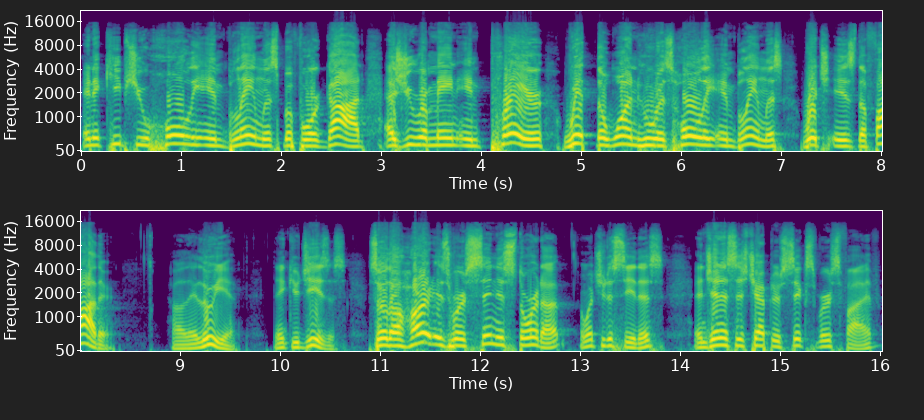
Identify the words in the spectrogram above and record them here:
and it keeps you holy and blameless before God as you remain in prayer with the one who is holy and blameless, which is the Father. Hallelujah. Thank you, Jesus. So the heart is where sin is stored up. I want you to see this. In Genesis chapter 6, verse 5.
